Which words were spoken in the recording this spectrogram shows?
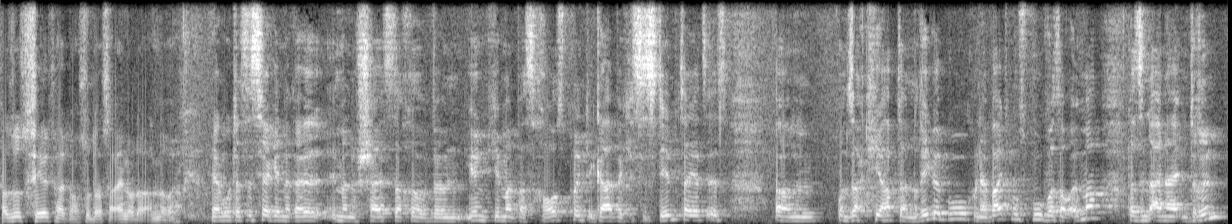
Also es fehlt halt noch so das ein oder andere. Ja gut, das ist ja generell immer eine Scheißsache, wenn irgendjemand was rausbringt, egal welches System es da jetzt ist, ähm, und sagt, hier habt ihr ein Regelbuch, ein Erweiterungsbuch, was auch immer, da sind Einheiten drin,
